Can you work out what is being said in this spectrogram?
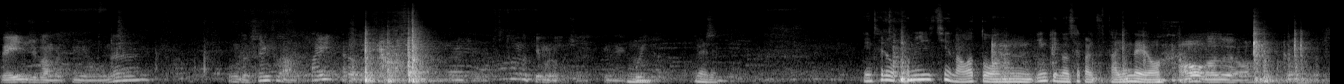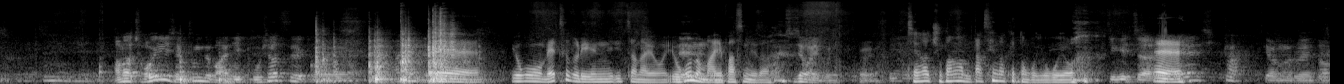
메인 주방 같은 경우는 좀 더 심플한 화이트라든지 이런 식으로 투톤 느낌으로 굉장히 음. 포인트. 네네. 인테리어 커뮤니티에 나왔던 인기 있는 색깔도 다 있네요. 어 맞아요. 아마 저희 제품도 많이 보셨을 거예요. 하는데 네. 요거 매트 그린 있잖아요. 요거는 네. 많이 봤습니다. 진짜 많이 보셨을 거예요. 제가 주방하면 딱 생각했던 거 요거요. 디귿자의 네. 식탁형으로 해서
